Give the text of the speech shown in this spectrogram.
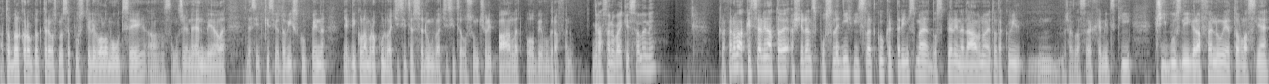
A to byl krok, do kterého jsme se pustili v Olomouci, a samozřejmě nejen my, ale desítky světových skupin někdy kolem roku 2007-2008, čili pár let po objevu grafenu. Grafenové kyseliny? Grafenová kyselina to je až jeden z posledních výsledků, ke kterým jsme dospěli nedávno. Je to takový, mm, zase, chemický příbuzný grafenu. Je to vlastně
